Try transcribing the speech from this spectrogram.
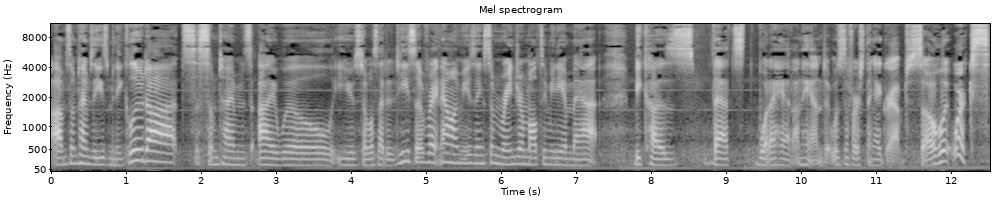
Um, sometimes I use mini glue dots. Sometimes I will use double sided adhesive. Right now, I'm using some Ranger Multi Medium Matte because that's what I had on hand. It was the first thing I grabbed, so it works.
